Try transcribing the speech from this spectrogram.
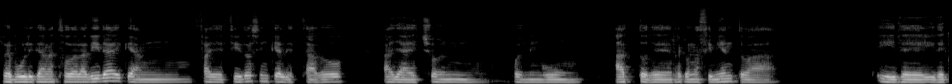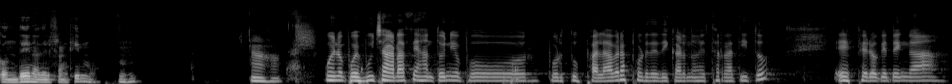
republicanas toda la vida y que han fallecido sin que el Estado haya hecho pues ningún acto de reconocimiento y, de, condena del franquismo. Bueno, pues muchas gracias Antonio por, tus palabras, por dedicarnos este ratito. Espero que tengas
